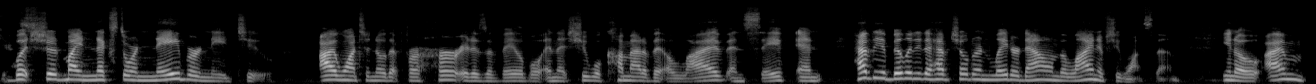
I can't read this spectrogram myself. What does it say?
Yes. But should my next door neighbor need to, I want to know that for her it is available and that she will come out of it alive and safe and have the ability to have children later down the line if she wants them. You know, I'm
